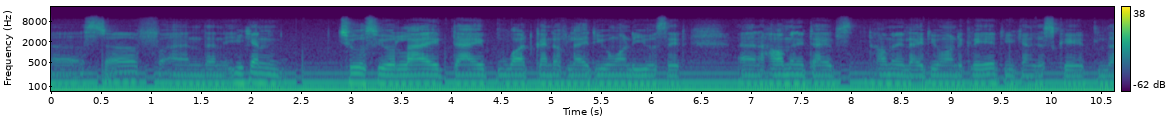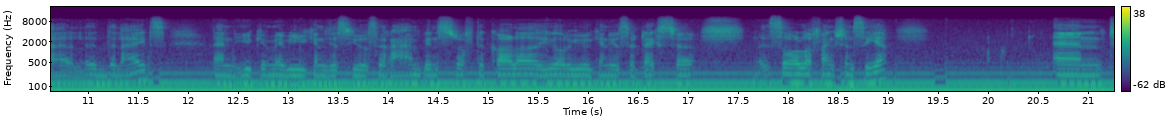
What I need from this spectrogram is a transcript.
uh, stuff. And then you can choose your light type what kind of light you want to use it and how many types how many light you want to create you can just create the, the lights. And you can maybe you can just use a ramp instead of the color or you can use a texture. It's all the functions here. And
